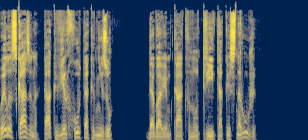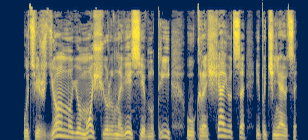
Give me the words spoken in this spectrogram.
Было сказано как вверху, так и внизу. Добавим как внутри, так и снаружи. Утвержденную мощью равновесия внутри укращаются и подчиняются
